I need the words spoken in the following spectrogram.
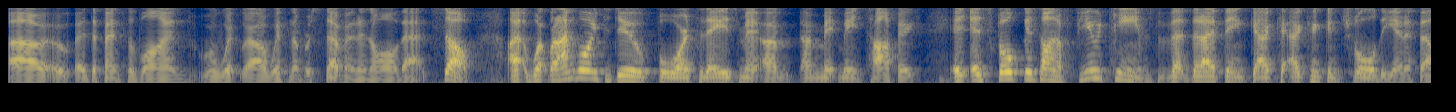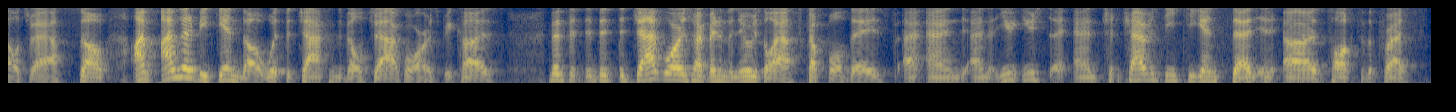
uh, a defensive line with, uh, with number seven and all that. So, uh, what, what I'm going to do for today's ma- um, uh, main topic is, is, focus on a few teams that, that I think uh, uh, can control the NFL draft. So, I'm, I'm going to begin though with the Jacksonville Jaguars because the, the, the, Jaguars have been in the news the last couple of days, and and you you and Travis Etienne said in, uh talked to the press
